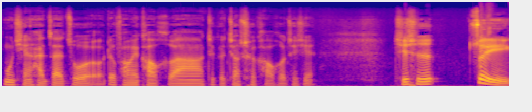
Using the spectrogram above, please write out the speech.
目前还在做六方位考核啊，这个轿车考核这些，其实最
